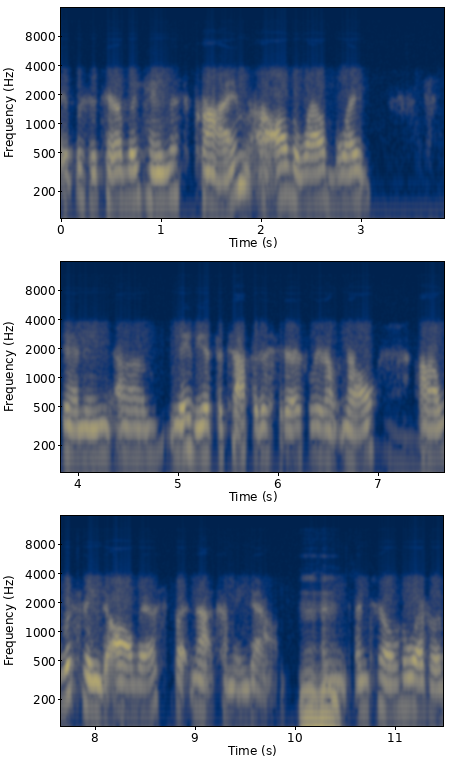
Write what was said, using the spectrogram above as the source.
it was a terribly heinous crime. Uh, all the while, Boyd standing um, maybe at the top of the stairs, we don't know, uh, listening to all this, but not coming down mm-hmm. and, until whoever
